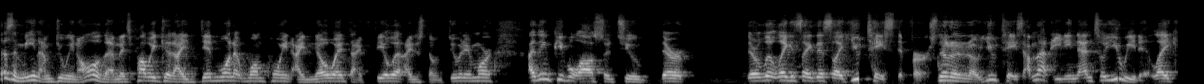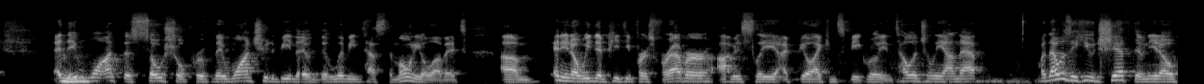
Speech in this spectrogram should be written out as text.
doesn't mean I'm doing all of them. It's probably because I did one at one point. I know it. I feel it. I just don't do it anymore. I think people also too they're they're like it's like this like you taste it first. No, no, no, no. You taste. I'm not eating that until you eat it. Like and they mm-hmm. want the social proof. They want you to be the, the living testimonial of it. Um, and you know, we did PT First Forever. Obviously, I feel I can speak really intelligently on that. But that was a huge shift, and you know,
